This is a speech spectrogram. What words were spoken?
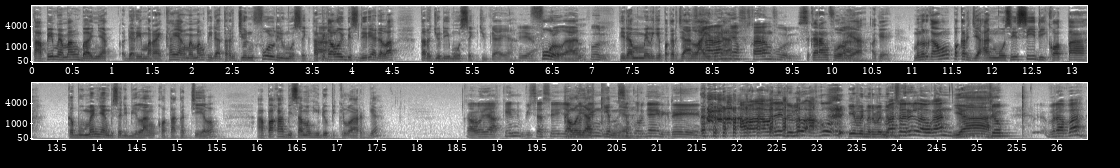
Tapi memang banyak dari mereka yang memang tidak terjun full di musik. Tapi Ah. kalau Wibi sendiri adalah terjun di musik juga ya. Iya. Full kan? Full. Tidak memiliki pekerjaan lain kan? sekarangnya sekarang full Sekarang full Ah. ya. Oke. Menurut kamu pekerjaan musisi di kota Kebumen yang bisa dibilang kota kecil, apakah bisa menghidupi keluarga? Kalau yakin bisa sih. Yang Kalau penting yakin ya. syukurnya yang digedein. Awal-awalnya dulu aku. Iya, bener-bener. Mas Ferry tahu kan? Ya. Job berapa?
